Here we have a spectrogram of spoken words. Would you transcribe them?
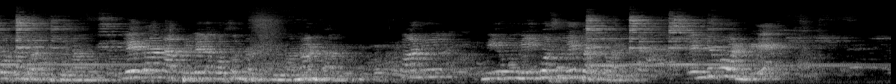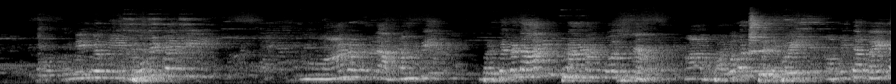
కోసం బ్రతుకుతున్నాను. లేదా నా పిల్లల కోసం బ్రతుకుతున్నాను అంటారు. కానీ నీవు నీకోసమే కోసమే ఎందుకు అంటే నిన్ను ఈ భూమిపైకి మానవుల పంపి బ్రతకడానికి ప్రాణం పోసిన ఆ భగవంతుడిపై అమితమైన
